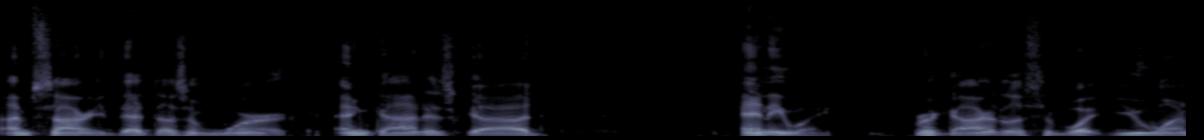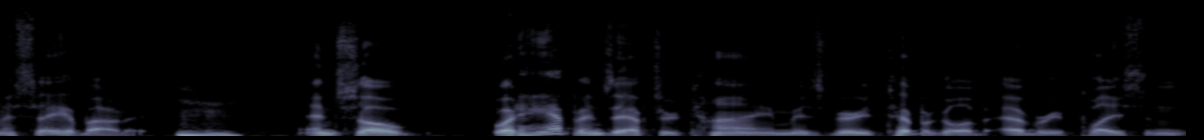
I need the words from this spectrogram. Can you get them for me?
I'm sorry, that doesn't work. And God is God anyway, regardless of what you want to say about it. hmm And so, what happens after time is very typical of every place in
